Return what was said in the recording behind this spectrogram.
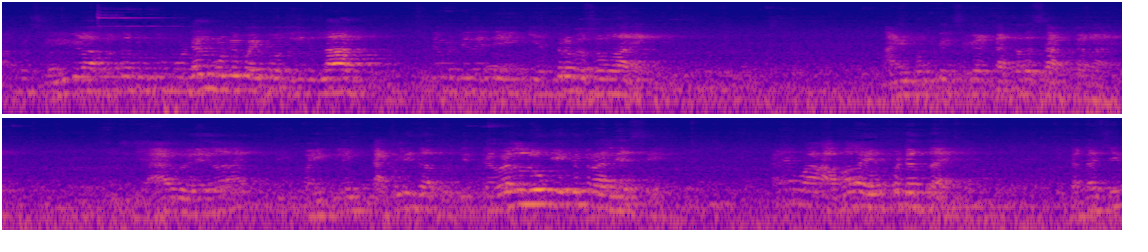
आपण सगळीकडे आपण जर म्हणतो मोठ्यात मोठे पाईप बसवले लहान ते म्हणजे ते एक यंत्र बसवणार आहे. आणि मग ते सगळं काताला साफ करणार आहे. या वेळेला पाईपलाईन टाकली जात होती. त्यावेळेला लोक एकत्र आले असते. आणि मग आम्हाला हे पटत नाही. कदाचित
